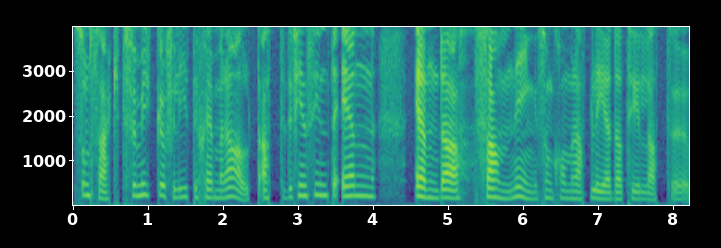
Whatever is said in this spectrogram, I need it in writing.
som sagt, för mycket och för lite skämmer allt. Att det finns inte en enda sanning som kommer att leda till att, eh,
